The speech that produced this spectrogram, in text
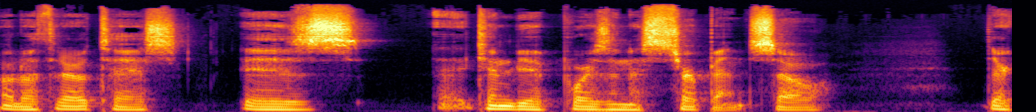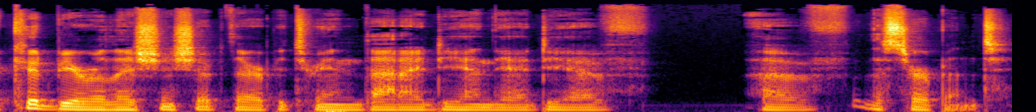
olothreutes, is uh, can be a poisonous serpent. So there could be a relationship there between that idea and the idea of of the serpent,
